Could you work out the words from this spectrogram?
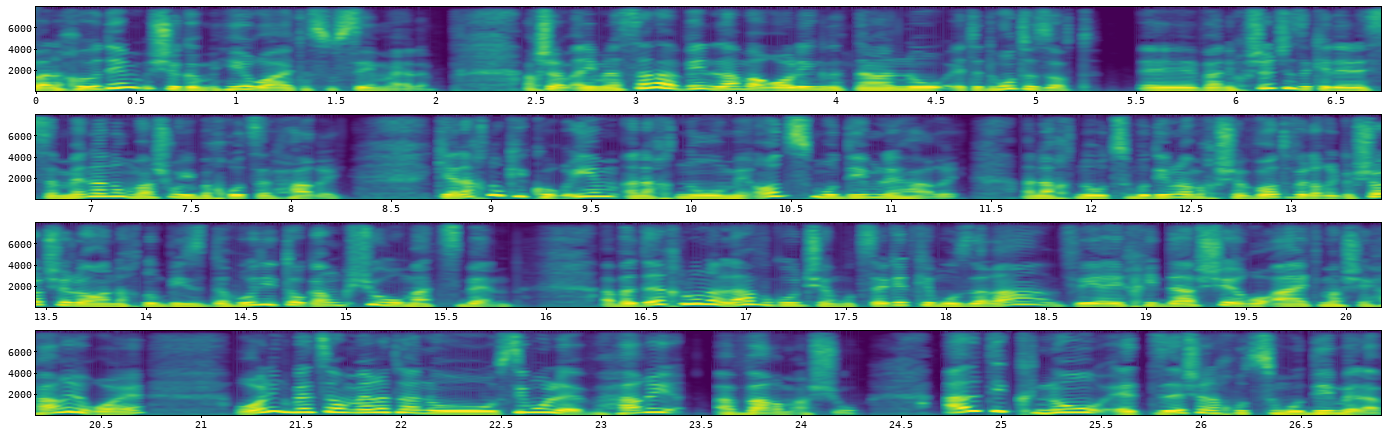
ואנחנו יודעים שגם היא רואה את הסוסים האלה. עכשיו, אני מנסה להבין למה רולינג נתנה לנו את הדמות הזאת. אה, ואני חושבת שזה כדי לסמן לנו משהו מבחוץ על הארי. כי אנחנו כקוראים, אנחנו מאוד צמודים להארי. אנחנו צמודים למחשבות ולרגשות שלו, אנחנו בהזדהות איתו גם כשהוא מעצבן. אבל דרך לונה לאבגוד, שמוצגת כמוזרה, והיא היחידה שרואה את מה שהארי רואה, רולינג בעצם אומרת לנו, שימו לב, הארי עבר משהו. אל תקנו את זה שאנחנו צמודים אליו.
